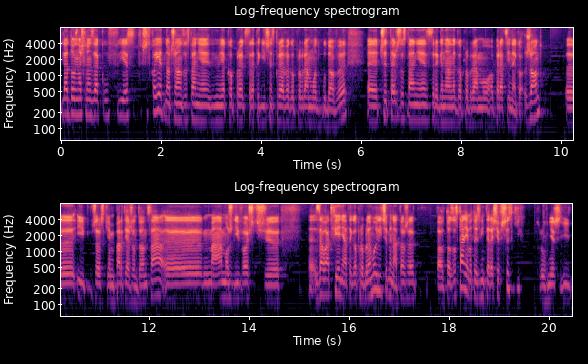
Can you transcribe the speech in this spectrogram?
dla Dolnoślązaków jest wszystko jedno, czy on zostanie jako projekt strategiczny z Krajowego Programu Odbudowy, czy też zostanie z Regionalnego Programu Operacyjnego. Rząd i przede wszystkim partia rządząca y, ma możliwość y, załatwienia tego problemu i liczymy na to, że to, to zostanie, bo to jest w interesie wszystkich, również i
